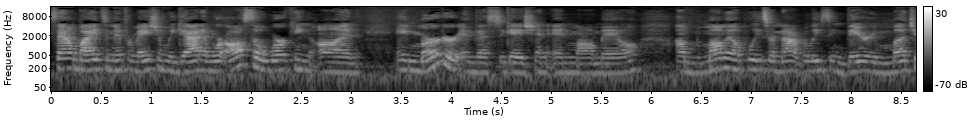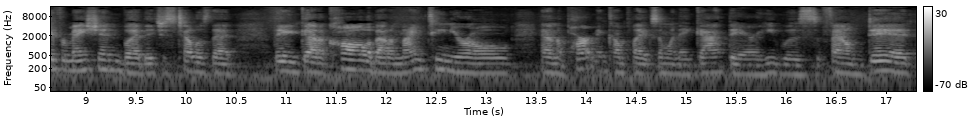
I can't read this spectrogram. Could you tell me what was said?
sound bites and information we got. And we're also working on a murder investigation in Maumelle. Um, Maumelle police are not releasing very much information, but they just tell us that they got a call about a 19 year old at an apartment complex, and when they got there, he was found dead.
